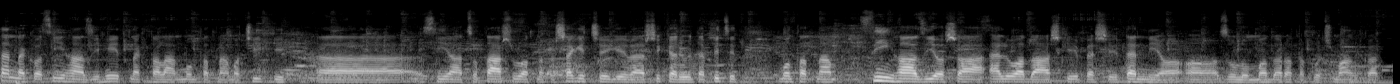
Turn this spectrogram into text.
Ennek a színházi hétnek talán mondhatnám a Csíki uh, Színjátszó Társulatnak a segítségével sikerült egy picit mondhatnám színháziasá előadás képessé tenni a, a Zolom Madarat, a kocsmánkat.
